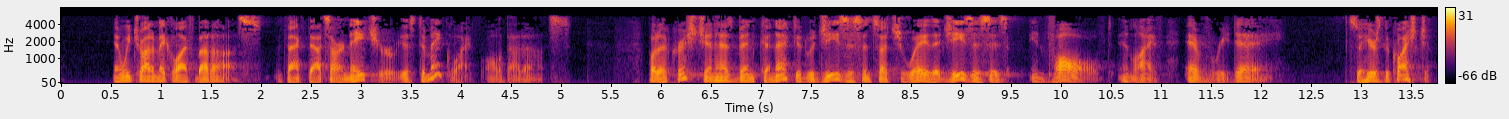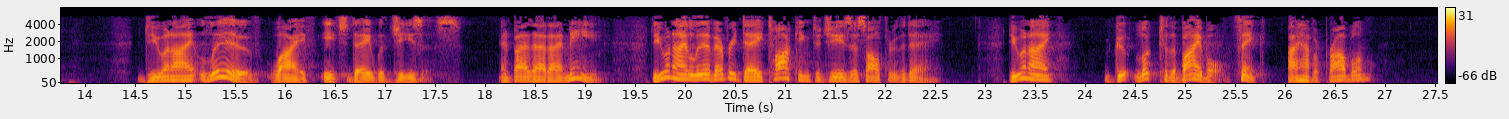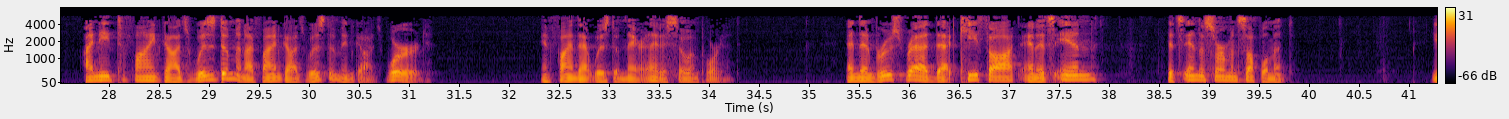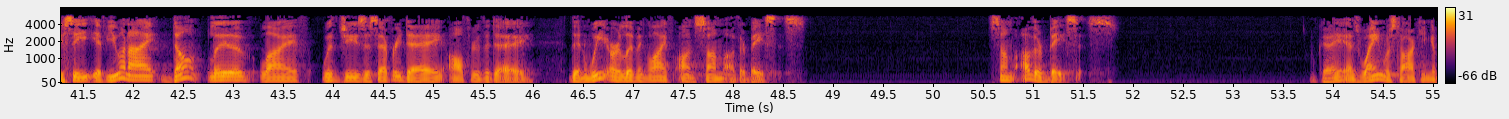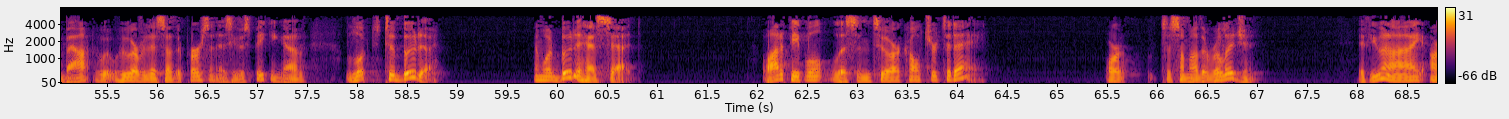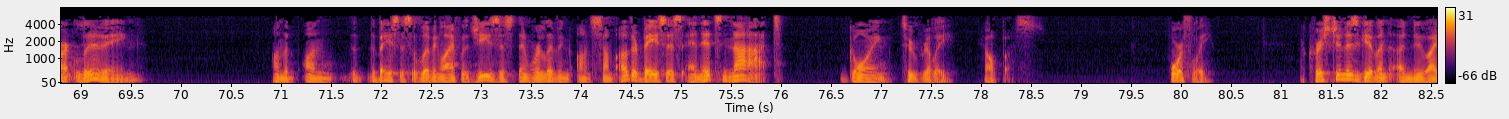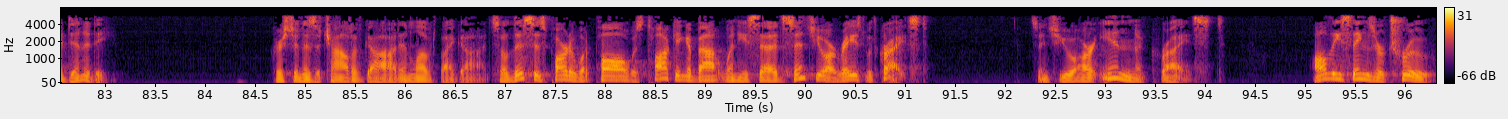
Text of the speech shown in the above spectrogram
And we try to make life about us. In fact, that's our nature, is to make life all about us. But a Christian has been connected with Jesus in such a way that Jesus is involved in life every day. So here's the question Do you and I live life each day with Jesus? And by that I mean, do you and I live every day talking to Jesus all through the day? Do you and I look to the Bible, think, I have a problem? I need to find God's wisdom, and I find God's wisdom in God's Word. And find that wisdom there. That is so important. And then Bruce read that key thought, and it's in, it's in the sermon supplement. You see, if you and I don't live life with Jesus every day, all through the day, then we are living life on some other basis. Some other basis. Okay, as Wayne was talking about, whoever this other person is he was speaking of, looked to Buddha and what Buddha has said. A lot of people listen to our culture today or to some other religion. If you and I aren't living on the on the basis of living life with Jesus, then we're living on some other basis and it's not going to really help us. Fourthly, a Christian is given a new identity. Christian is a child of God and loved by God. So this is part of what Paul was talking about when he said, since you are raised with Christ, since you are in Christ, all these things are true.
